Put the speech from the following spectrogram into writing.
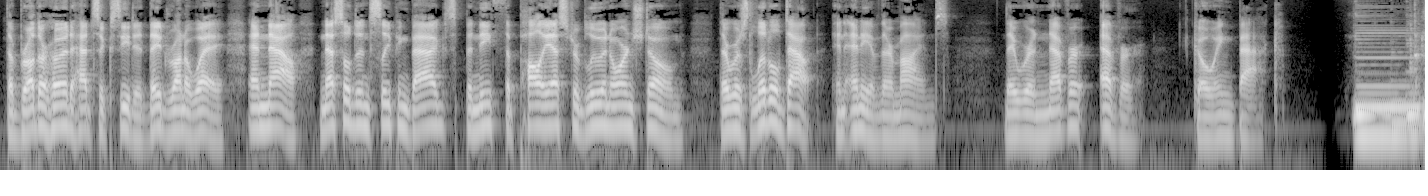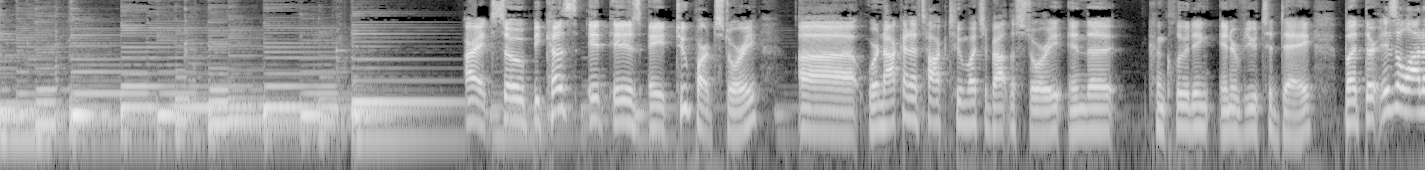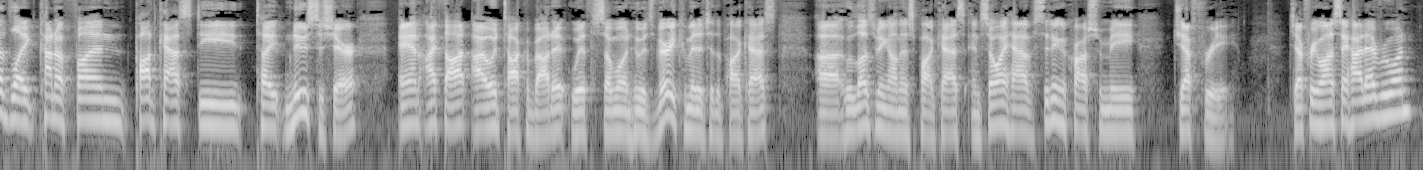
The Brotherhood had succeeded. They'd run away. And now, nestled in sleeping bags beneath the polyester blue and orange dome, there was little doubt in any of their minds. They were never, ever going back. All right, so because it is a two part story, uh, we're not going to talk too much about the story in the concluding interview today. But there is a lot of like kind of fun podcasty type news to share. And I thought I would talk about it with someone who is very committed to the podcast, uh, who loves being on this podcast. And so I have sitting across from me, Jeffrey. Jeffrey, want to say hi to everyone?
